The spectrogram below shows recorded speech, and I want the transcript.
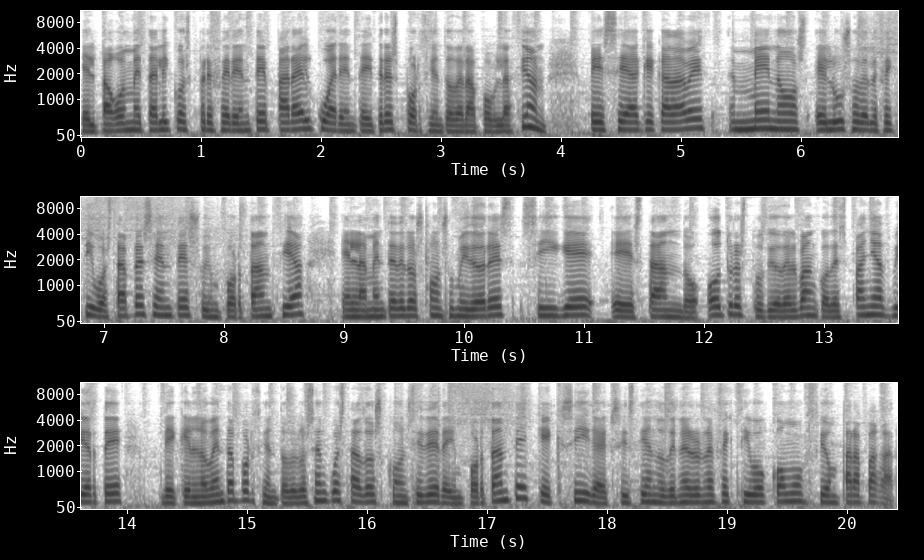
el pago en metálico es preferente para el 43% de la población. Pese a que cada vez menos el uso del efectivo está presente, su importancia en la mente de los consumidores sigue estando. Otro estudio del Banco de España advierte de que el 90% de los encuestados considera importante que siga existiendo dinero en efectivo como opción para pagar.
